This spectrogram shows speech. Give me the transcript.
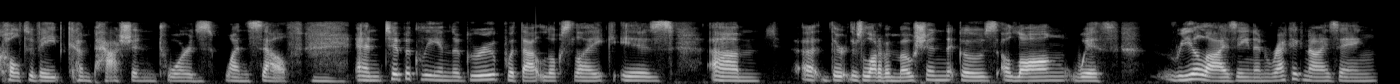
cultivate compassion towards oneself. Mm. And typically in the group, what that looks like is um, uh, there, there's a lot of emotion that goes along with realizing and recognizing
